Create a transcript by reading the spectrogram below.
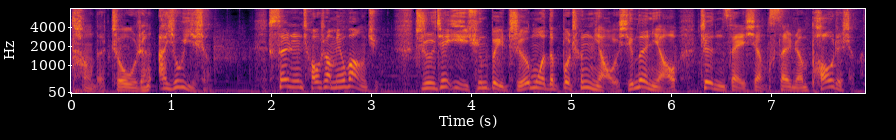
烫得周人哎呦一声。三人朝上面望去，只见一群被折磨的不成鸟形的鸟正在向三人抛着什么。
